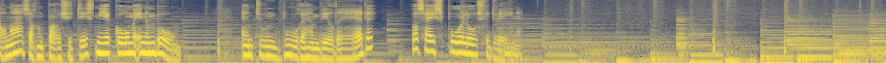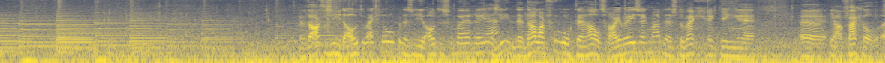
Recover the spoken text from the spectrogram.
Anna zag een parachutist neerkomen in een boom. En toen boeren hem wilden redden, was hij spoorloos verdwenen. Daarachter zie je de auto weglopen, dan zie je auto's voorbij rijden. Zie je? Daar lag vroeger ook de Hals Highway, zeg maar. Dat is de weg richting uh, uh, ja, Vechel uh,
